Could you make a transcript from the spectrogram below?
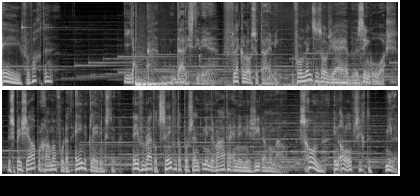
Even wachten. Ja, daar is hij weer. Vlekkeloze timing. Voor mensen zoals jij hebben we Single Wash. Een speciaal programma voor dat ene kledingstuk. En je verbruikt tot 70% minder water en energie dan normaal. Schoon in alle opzichten. Miele,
